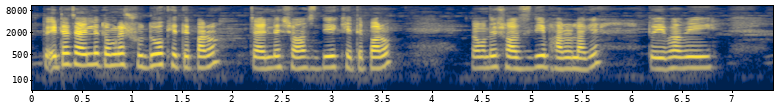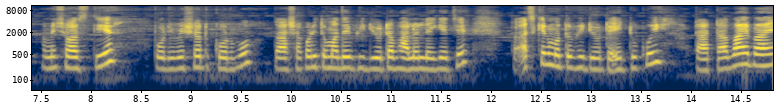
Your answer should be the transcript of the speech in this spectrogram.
তো এটা চাইলে তোমরা শুধুও খেতে পারো, চাইলে সস দিয়ে খেতে পারো। তো আমাদের সস দিয়ে ভালো লাগে। তো এভাবেই আমি সস দিয়ে পরিবেশন করব। তো আশা করি তোমাদের ভিডিওটা ভালো লেগেছে। তো আজকের মতো ভিডিওটা এইটুকুই টাটা, বাই বাই।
